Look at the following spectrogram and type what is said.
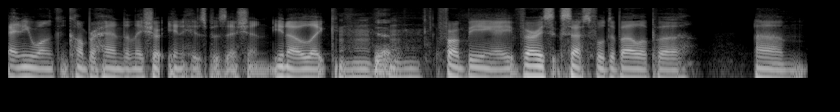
anyone can comprehend unless you're in his position. You know, like Mhm, Yeah. mhm. from being a very successful developer um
